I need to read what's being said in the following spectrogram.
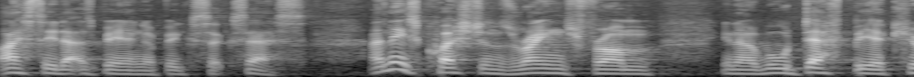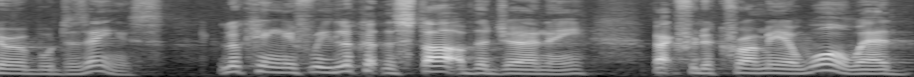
I see that as being a big success. And these questions range from, you know, will death be a curable disease? Looking, if we look at the start of the journey back through the Crimea War, where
